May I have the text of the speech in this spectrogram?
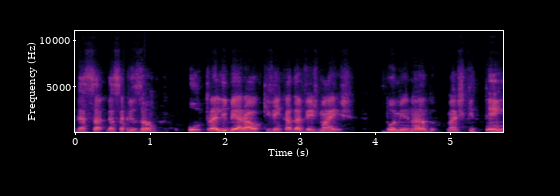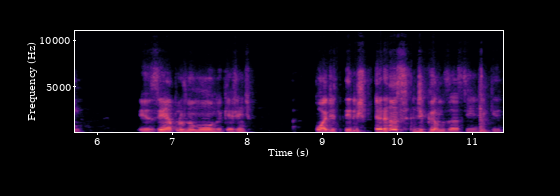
dessa, dessa visão ultraliberal que vem cada vez mais dominando, mas que tem exemplos no mundo que a gente pode ter esperança, digamos assim, de que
